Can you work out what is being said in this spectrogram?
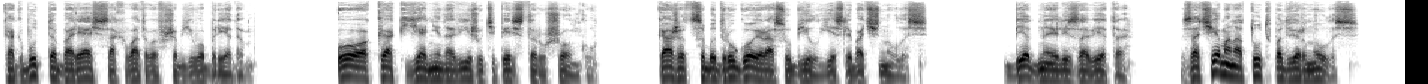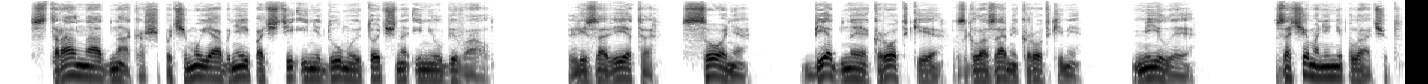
как будто борясь с охватывавшим его бредом. О, как я ненавижу теперь старушонку! Кажется бы, другой раз убил, если бы очнулась. Бедная Елизавета! Зачем она тут подвернулась? Странно, однако ж, почему я об ней почти и не думаю точно и не убивал. Лизавета, Соня, бедные, кроткие, с глазами кроткими, милые. Зачем они не плачут?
